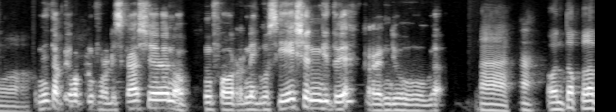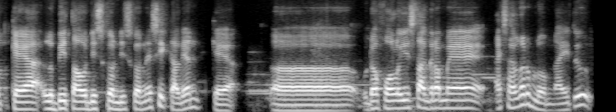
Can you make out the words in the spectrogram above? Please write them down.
Wah. Ini tapi open for discussion, open for negotiation gitu ya, keren juga. Nah, Nah. untuk le- kayak lebih tahu diskon-diskonnya sih kalian kayak eh, udah follow Instagramnya Exceller belum? Nah itu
